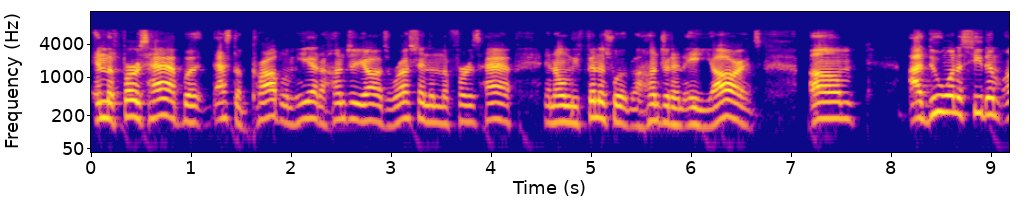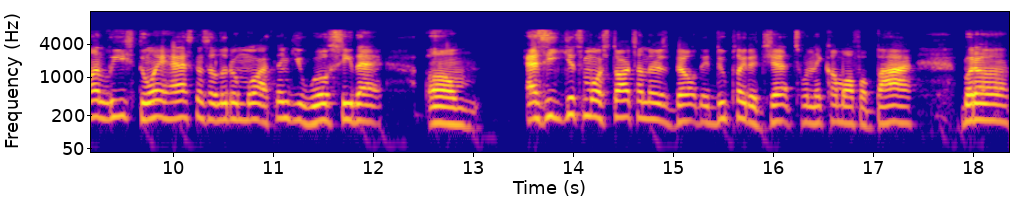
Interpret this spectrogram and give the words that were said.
in the first half, but that's the problem. He had 100 yards rushing in the first half and only finished with 108 yards. Um, I do want to see them unleash Dwayne Haskins a little more. I think you will see that. Um, as he gets more starts under his belt, they do play the Jets when they come off a bye. But uh,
